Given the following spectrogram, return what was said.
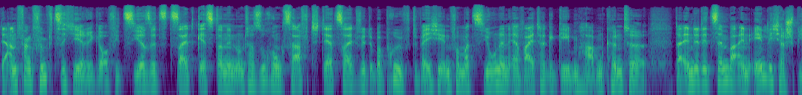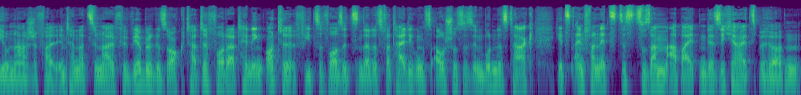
Der Anfang 50-jährige Offizier sitzt seit gestern in Untersuchungshaft. Derzeit wird überprüft, welche Informationen er weitergegeben haben könnte. Da Ende Dezember ein ähnlicher Spionagefall international für Wirbel gesorgt hatte, fordert Henning Otte Vizevorsitzender des Verteidigungsausschusses im Bundestag, jetzt ein vernetztes Zusammenarbeiten der Sicherheitsbehörden.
